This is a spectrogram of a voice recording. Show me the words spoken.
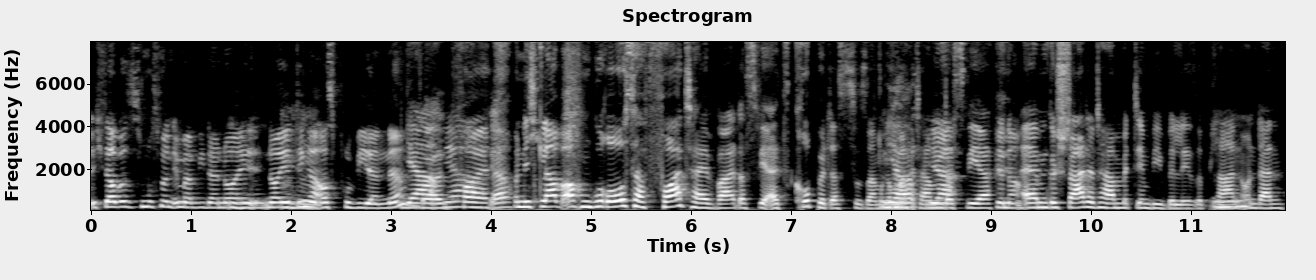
ich glaube, das muss man immer wieder neu, neue Dinge ausprobieren, ne? Ja, Voll. Ja. voll. Ja. Und ich glaube auch ein großer Vorteil war, dass wir als Gruppe das zusammen Ja, gemacht haben, ja, dass wir genau. ähm, gestartet haben mit dem Bibelleseplan und dann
